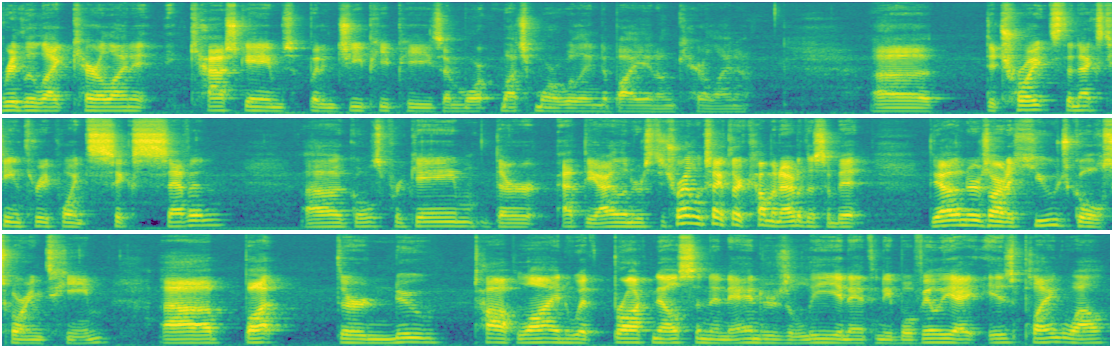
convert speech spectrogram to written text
really like Carolina in cash games, but in GPPs, I'm more much more willing to buy in on Carolina. Uh, Detroit's the next team, three point six seven uh, goals per game. They're at the Islanders. Detroit looks like they're coming out of this a bit. The Islanders aren't a huge goal scoring team, uh, but their new top line with Brock Nelson and Anders Lee and Anthony Beauvillier is playing well.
